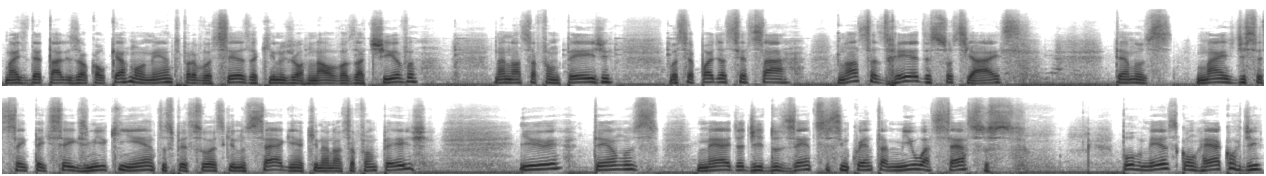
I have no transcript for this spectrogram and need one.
Mais detalhes a qualquer momento para vocês aqui no Jornal Voz Ativa, na nossa fanpage. Você pode acessar nossas redes sociais. Temos mais de 66.500 pessoas que nos seguem aqui na nossa fanpage e temos média de 250 mil acessos por mês, com recorde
